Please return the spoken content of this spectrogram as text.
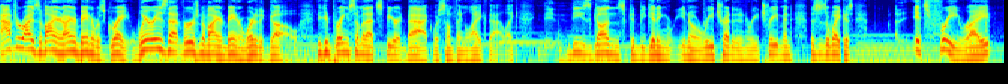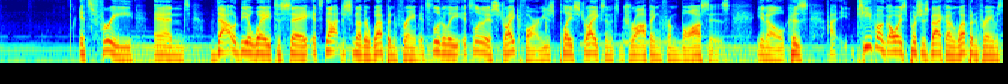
After Rise of Iron, Iron Banner was great. Where is that version of Iron Banner? Where did it go? You could bring some of that spirit back with something like that. Like th- these guns could be getting, you know, retreaded and retreatment. This is a way because it's free, right? It's free, and that would be a way to say it's not just another weapon frame. It's literally it's literally a strike farm. You just play strikes and it's dropping from bosses. You know, because T Funk always pushes back on weapon frames,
